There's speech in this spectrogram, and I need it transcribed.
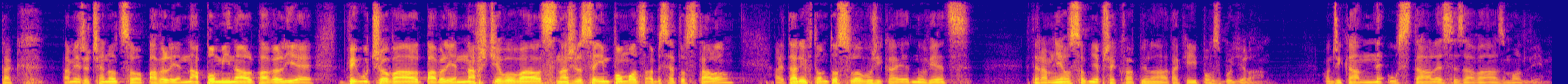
tak tam je řečeno co? Pavel je napomínal, Pavel je vyučoval, Pavel je navštěvoval, snažil se jim pomoct, aby se to stalo. Ale tady v tomto slovu říká jednu věc, která mě osobně překvapila a taky ji povzbudila. On říká, neustále se za vás modlím.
